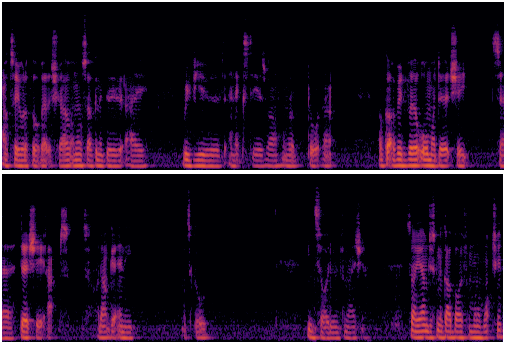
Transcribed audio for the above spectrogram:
I'll tell you what I thought about the show. I'm also going to do a review of NXT as well, and what I thought that. I've got to revert all my dirt sheet, uh, dirt sheet apps, so I don't get any, what's it called, insider information. So yeah, I'm just going to go by from what I'm watching.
